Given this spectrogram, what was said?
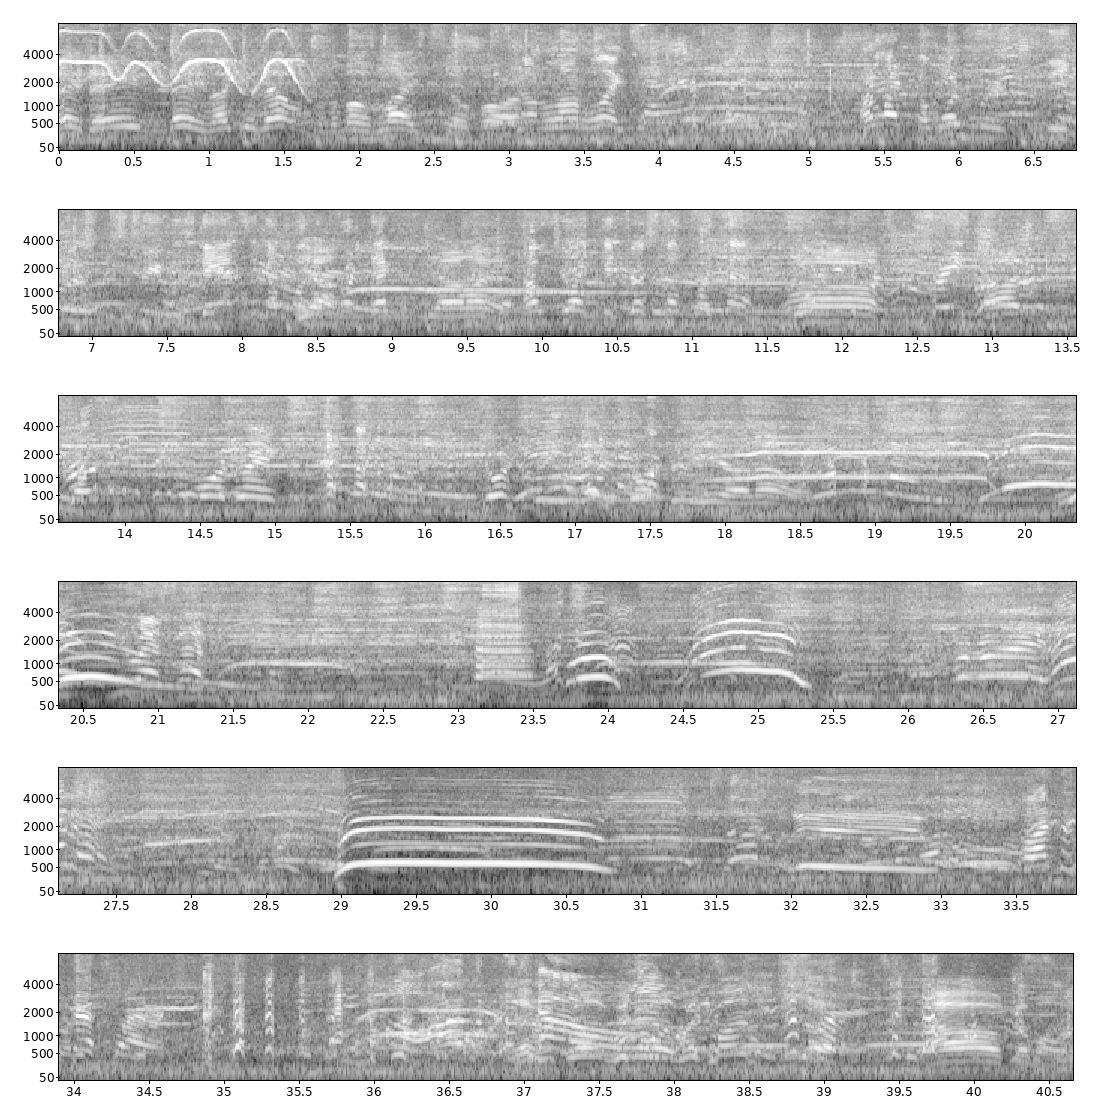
Hey, Dave, Dave, I give that one for the most lights so far. Got a lot of lights. I like the one where the Christmas tree was dancing up on Yeah. the front deck. Yeah, I like it. How would you like to get dressed up like that? You want to Uh, be the Christmas tree? Uh, you got two more drinks. short tree, we have a short tree here on that I think that's Larry. That uh, which one? Which one? Which one? Oh, come on.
